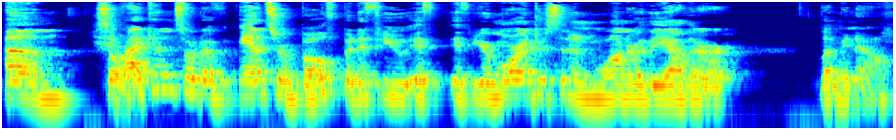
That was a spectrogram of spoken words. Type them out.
Um, so I can sort of answer both, but if you if, if you're more interested in one or the other, let me know.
